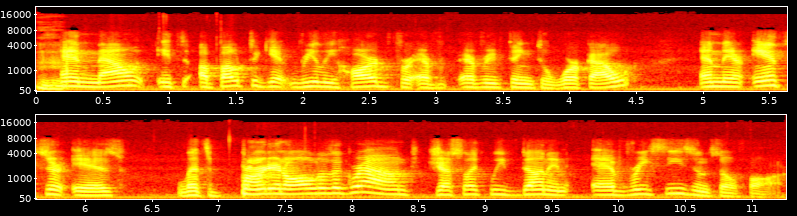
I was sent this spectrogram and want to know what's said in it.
Mm-hmm. and now it's about to get really hard for ev- everything to work out. And their answer is, let's burn it all to the ground, just like we've done in every season so far.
